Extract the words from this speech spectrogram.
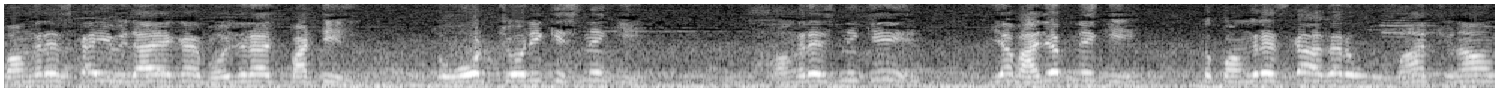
कांग्रेस का ही विधायक है भोजराज पाटिल। तो वोट चोरी किसने की? कांग्रेस ने की या भाजपा ने की? तो कांग्रेस का अगर वहाँ चुनाव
